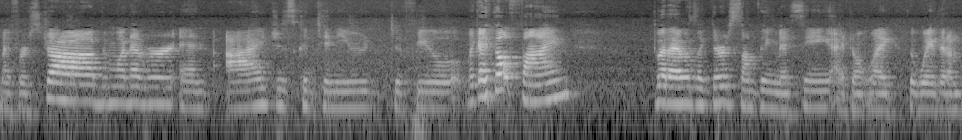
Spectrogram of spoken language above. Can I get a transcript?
my first job and whatever, and I just continued to feel like I felt fine, but I was like, there's something missing. I don't like the way that I'm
